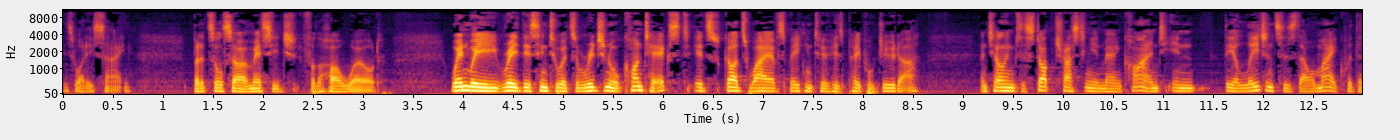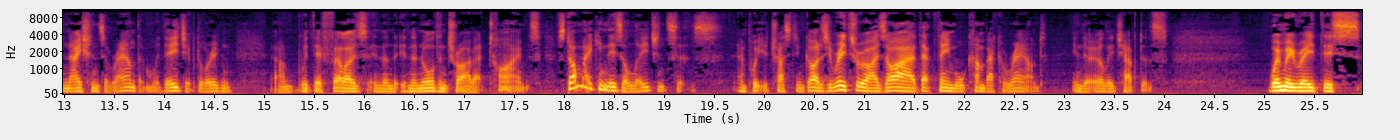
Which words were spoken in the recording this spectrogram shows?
is what he's saying. But it's also a message for the whole world. When we read this into its original context, it's God's way of speaking to his people, Judah, and telling them to stop trusting in mankind in the allegiances they'll make with the nations around them, with Egypt, or even um, with their fellows in the, in the northern tribe at times. Stop making these allegiances and put your trust in God. As you read through Isaiah, that theme will come back around in the early chapters. When we read this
